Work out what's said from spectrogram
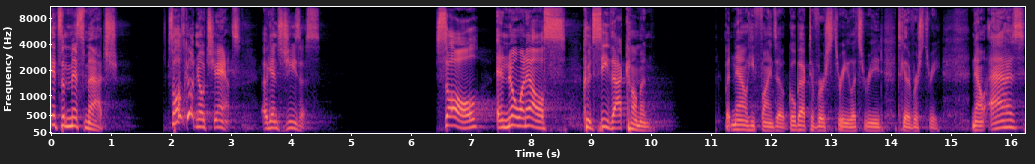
it's a mismatch. Saul's got no chance against Jesus. Saul and no one else could see that coming. But now he finds out. Go back to verse 3. Let's read together verse 3. Now, as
